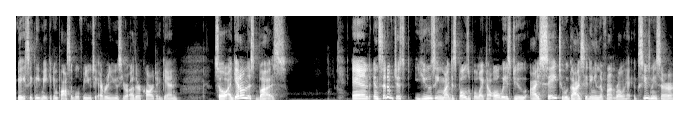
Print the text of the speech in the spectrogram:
basically make it impossible for you to ever use your other card again. So I get on this bus, and instead of just using my disposable like I always do, I say to a guy sitting in the front row, hey, Excuse me, sir,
